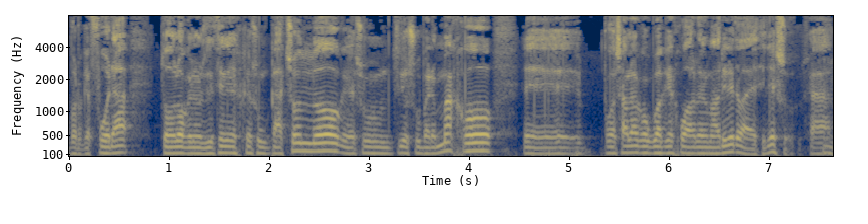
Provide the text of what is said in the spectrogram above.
porque fuera todo lo que nos dicen es que es un cachondo, que es un tío súper majo, eh, puedes hablar con cualquier jugador del Madrid y te va a decir eso. O sea,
